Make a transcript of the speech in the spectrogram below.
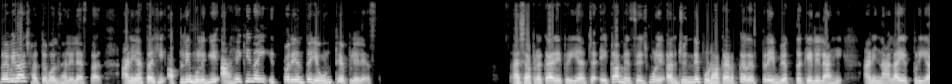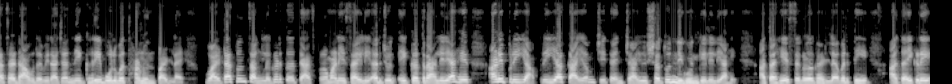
रविराज हतबल झालेले असतात आणि आता ही आपली मुलगी आहे की नाही इथपर्यंत येऊन ठेपलेले असतात. अशा प्रकारे प्रियाच्या एका मेसेजमुळे अर्जुनने पुढाकार करत प्रेम व्यक्त केलेला आहे. आणि नालायक प्रियाचा डाव रविराजांनी घरी बोलवत हाणून पाडलाय. वाईटातून चांगलं घडतं त्याचप्रमाणे सायली अर्जुन एकत्र आलेले आहेत आणि प्रिया प्रिया कायमची त्यांच्या आयुष्यातून निघून गेलेली आहे. आता हे सगळं घडल्यावरती आता इकडे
